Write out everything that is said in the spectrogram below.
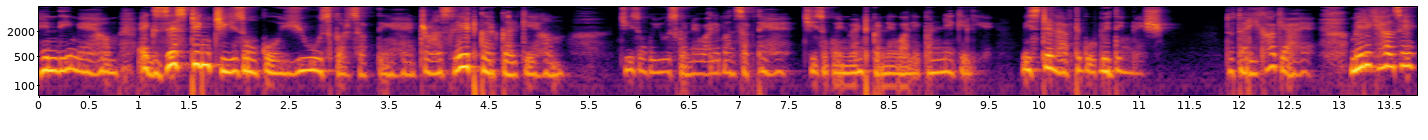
हिंदी में हम एग्जिस्टिंग चीज़ों को यूज़ कर सकते हैं ट्रांसलेट कर कर के हम चीज़ों को यूज़ करने वाले बन सकते हैं, चीज़ों को इन्वेंट करने वाले बनने के लिए। We still have to go with English तो तरीका क्या है? मेरे ख्याल से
